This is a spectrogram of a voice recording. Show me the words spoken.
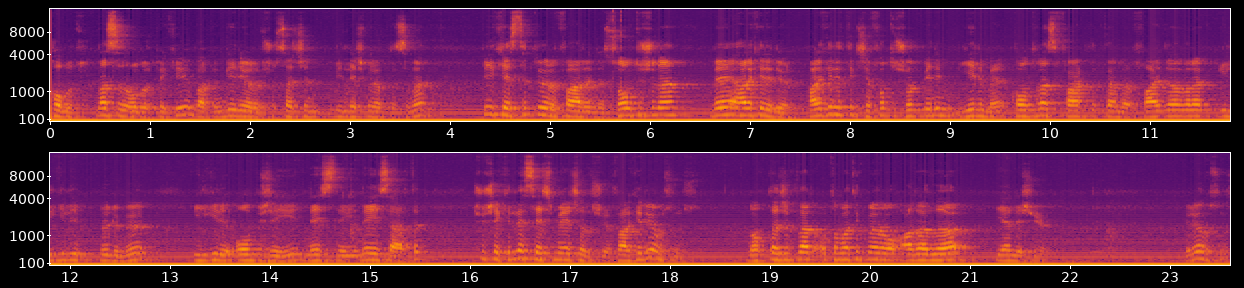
komut. Nasıl olur peki? Bakın geliyorum şu saçın birleşme noktasına. Bir kez tıklıyorum farenin sol tuşuna ve hareket ediyorum. Hareket ettikçe Photoshop benim yerime kontrast farklılıklarından faydalanarak ilgili bölümü, ilgili objeyi, nesneyi neyse artık şu şekilde seçmeye çalışıyor. Fark ediyor musunuz? Noktacıklar otomatikman o aralığa yerleşiyor. Görüyor musunuz?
